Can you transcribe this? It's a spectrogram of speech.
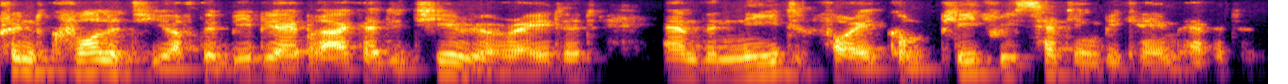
print quality of the Biblia Hebraica deteriorated and the need for a complete resetting became evident.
